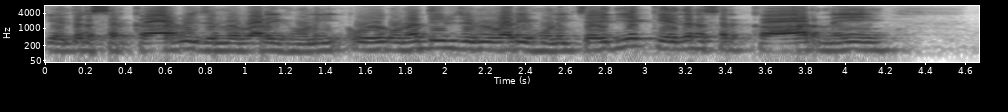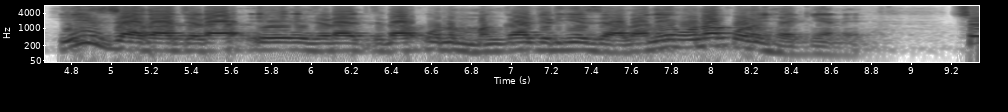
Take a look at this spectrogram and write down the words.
ਕੇਂਦਰ ਸਰਕਾਰ ਵੀ ਜ਼ਿੰਮੇਵਾਰੀ ਹੋਣੀ ਉਹ ਉਹਨਾਂ ਦੀ ਵੀ ਜ਼ਿੰਮੇਵਾਰੀ ਹੋਣੀ ਚਾਹੀਦੀ ਹੈ। ਕੇਂਦਰ ਸਰਕਾਰ ਨੇ ਹੀ ਜ਼ਿਆਦਾ ਜਿਹੜਾ ਇਹ ਜਿਹੜਾ ਜਿਹੜਾ ਉਹਨਾਂ ਮੰਗਾਂ ਜਿਹੜੀਆਂ ਜ਼ਿਆਦਾ ਨੇ ਉਹਨਾਂ ਕੋਲੋਂ ਹੀ ਹੈਗੀਆਂ ਨੇ। ਸੋ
